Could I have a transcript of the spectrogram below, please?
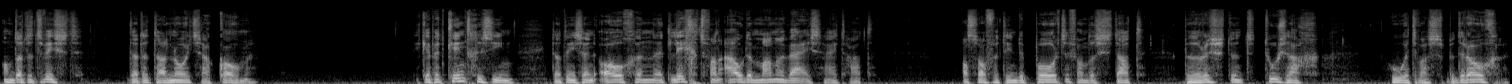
omdat het wist dat het daar nooit zou komen. Ik heb het kind gezien dat in zijn ogen het licht van oude mannenwijsheid had. Alsof het in de poorten van de stad berustend toezag hoe het was bedrogen.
